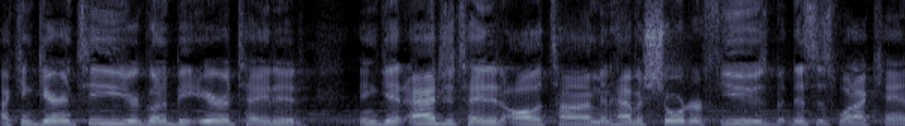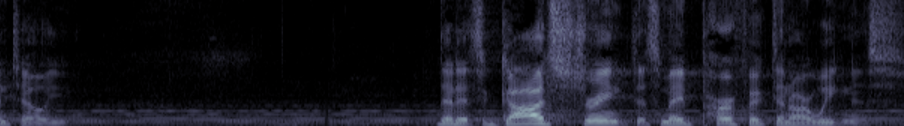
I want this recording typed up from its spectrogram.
I can guarantee you, you're going to be irritated and get agitated all the time and have a shorter fuse, but this is what I can tell you that it's God's strength that's made perfect in our weakness.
